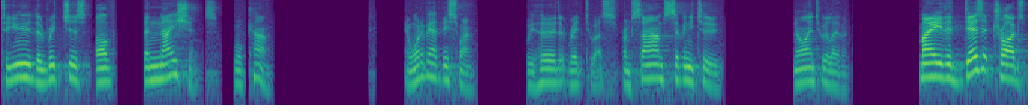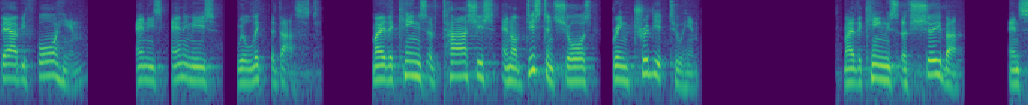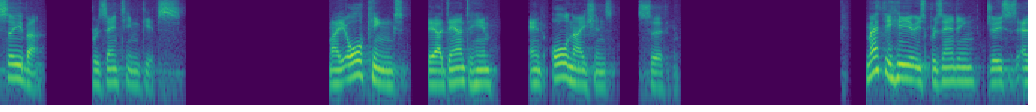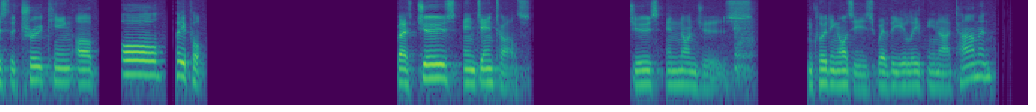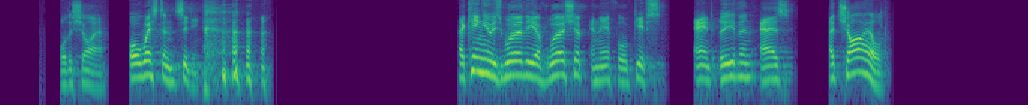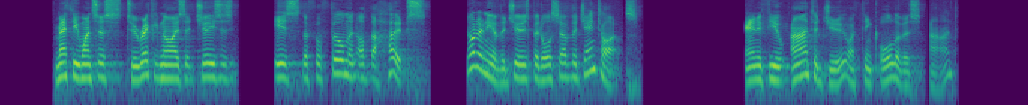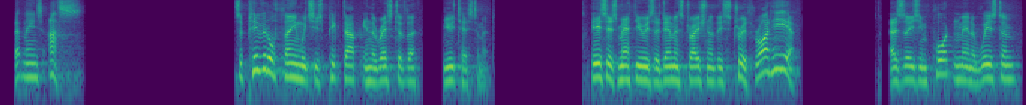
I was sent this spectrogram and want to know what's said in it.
To you, the riches of the nations will come. And what about this one? We heard it read to us from Psalm 72 9 to 11. May the desert tribes bow before him, and his enemies will lick the dust. May the kings of Tarshish and of distant shores bring tribute to him. May the kings of Sheba and Seba present him gifts. May all kings bow down to him and all nations serve him. Matthew here is presenting Jesus as the true king of all people, both Jews and Gentiles. Jews and non Jews, including Aussies, whether you live in Artarmon or the Shire or Western Sydney. a king who is worthy of worship and therefore gifts, and even as a child. Matthew wants us to recognize that Jesus is the fulfillment of the hopes, not only of the Jews, but also of the Gentiles. And if you aren't a Jew, I think all of us aren't, that means us. It's a pivotal theme which is picked up in the rest of the New Testament. Here says Matthew is a demonstration of this truth, right here, as these important men of wisdom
